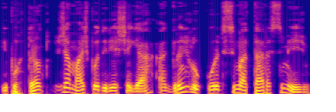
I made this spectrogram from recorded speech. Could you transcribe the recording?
e, portanto, jamais poderia chegar à grande loucura de se matar a si mesmo.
